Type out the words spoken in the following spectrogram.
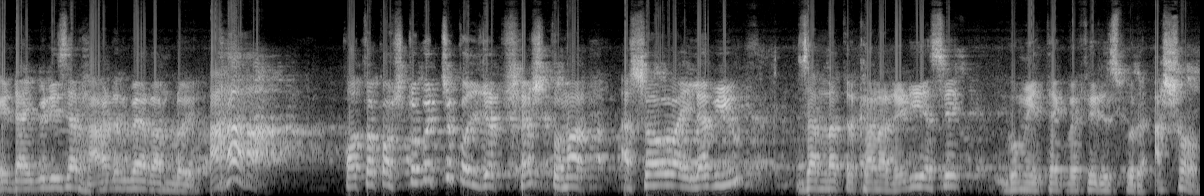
এই ডায়াবেটিস আর হার্ট এর ব্যারাম লই। আহা। কত কষ্ট করছ কলজার শেষ তোমার। আসো আই লাভ ইউ জান্নাতের খানা রেডি আছে, ঘুমিয়ে থাকবে ফিরোজপুরে। আসো।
